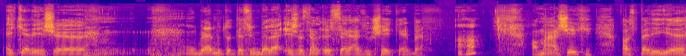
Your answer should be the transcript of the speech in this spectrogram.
egy kevés ö, vermutot teszünk bele, és aztán összerázzuk sékerbe. Aha. A másik, az pedig eh,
